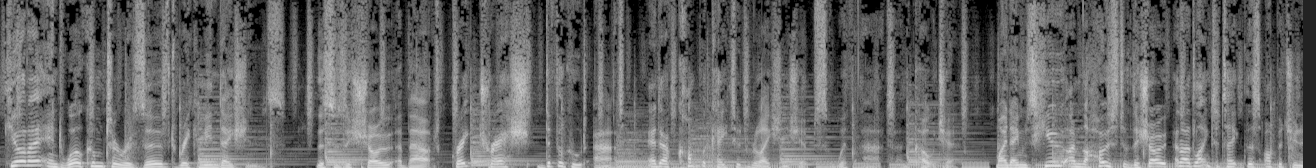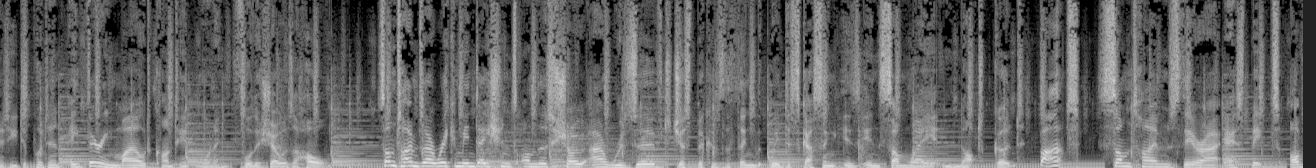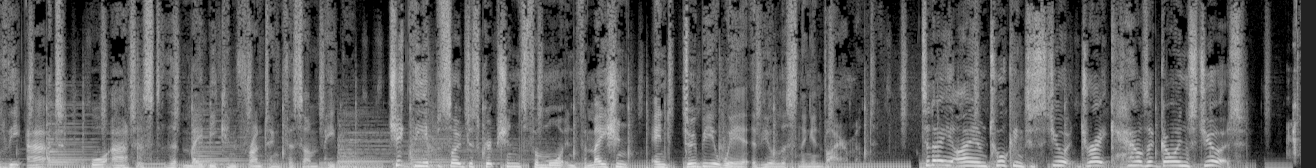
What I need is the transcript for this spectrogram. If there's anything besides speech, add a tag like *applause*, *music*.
Kia ora and welcome to Reserved Recommendations. This is a show about great trash, difficult art, and our complicated relationships with art and culture. My name's Hugh, I'm the host of the show, and I'd like to take this opportunity to put in a very mild content warning for the show as a whole. Sometimes our recommendations on this show are reserved just because the thing that we're discussing is in some way not good, but sometimes there are aspects of the art or artist that may be confronting for some people. Check the episode descriptions for more information and do be aware of your listening environment. Today I am talking to Stuart Drake. How's it going, Stuart?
